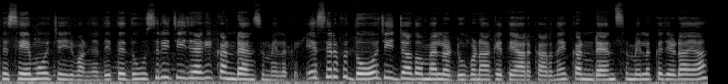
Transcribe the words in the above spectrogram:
ਤੇ ਸੇਮ ਉਹ ਚੀਜ਼ ਬਣ ਜਾਂਦੀ। ਤੇ ਦੂਸਰੀ ਚੀਜ਼ ਹੈਗੀ ਕੰਡੈਂਸ ਮਿਲਕ ਇਹ ਸਿਰਫ ਦੋ ਚੀਜ਼ਾਂ ਤੋਂ ਮੈਂ ਲੱਡੂ ਬਣਾ ਕੇ ਤਿਆਰ ਕਰਨੇ ਕੰਡੈਂਸ ਮਿਲਕ ਜਿਹੜਾ ਆ,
